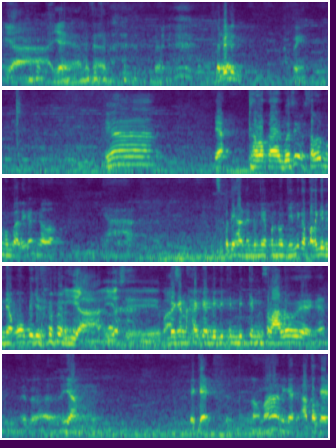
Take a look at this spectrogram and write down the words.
Ya, iya ya benar. Tapi itu apa ya? Ya, ya kalau kayak gue sih selalu mengembalikan kalau ya seperti halnya dunia penuh gimmick apalagi dunia kopi gitu iya iya sih pasti. dengan hype yang dibikin-bikin selalu ya kan itu, eh, yang ya kayak bilang mana kan atau kayak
